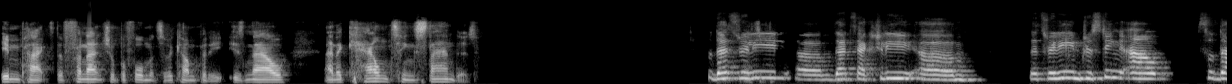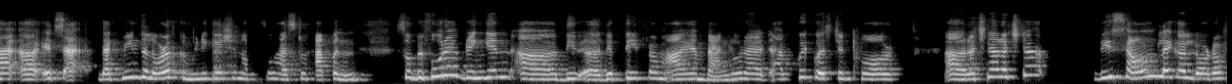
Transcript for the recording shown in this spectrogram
impact the financial performance of a company is now an accounting standard. That's really, um, that's actually, um, that's really interesting. Uh, so that uh, it's uh, that means a lot of communication also has to happen so before i bring in uh, the uh, deepti from iim bangalore i have a quick question for uh, rachna rachna these sound like a lot of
